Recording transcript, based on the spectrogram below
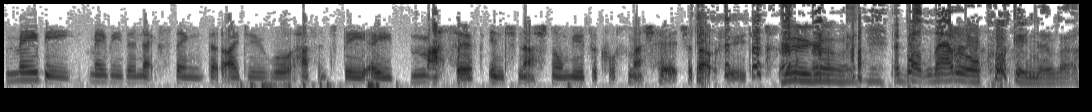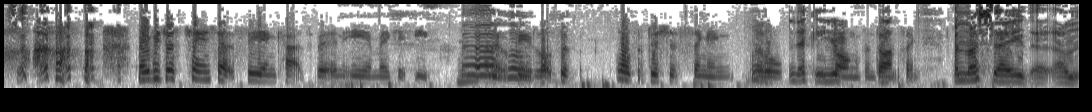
Maybe, maybe the next thing that I do will happen to be a massive international musical smash hit about food. There you go. About lateral cooking, no less. maybe just change that C in cats bit in E and make it eat, and it would be lots of lots of dishes singing little Niki, songs and dancing. I must say that um,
